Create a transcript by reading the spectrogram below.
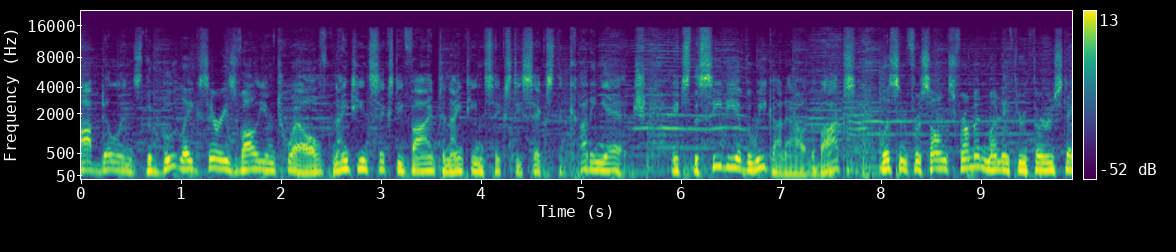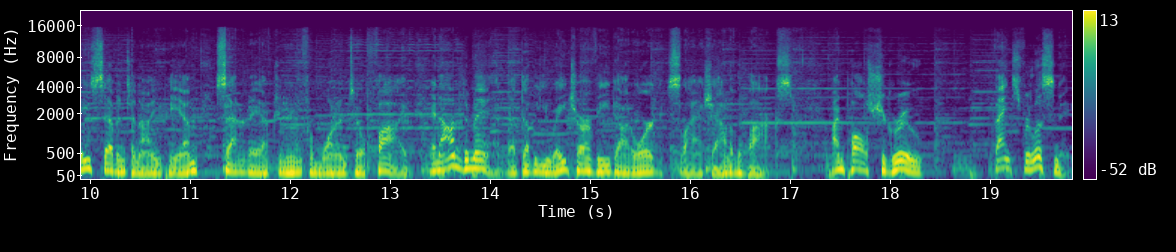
Bob Dylan's The Bootleg Series Volume 12, 1965 to 1966, The Cutting Edge. It's the CD of the week on Out of the Box. Listen for songs from it Monday through Thursday, 7 to 9 p.m., Saturday afternoon from 1 until 5, and on demand at whrv.org slash out of the box. I'm Paul Chagru. Thanks for listening.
